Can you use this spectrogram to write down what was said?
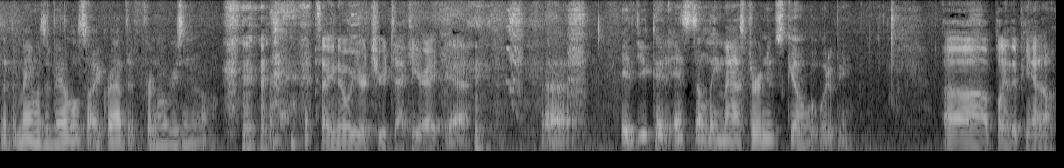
the domain was available, so I grabbed it for no reason at all. That's how you know you're a true techie, right? Yeah. uh, if you could instantly master a new skill, what would it be? Uh, playing the piano.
